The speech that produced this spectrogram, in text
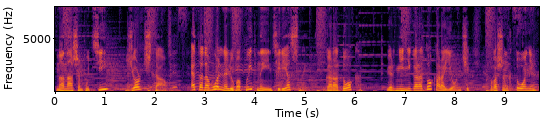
на нашем пути Джорджтаун. Это довольно любопытный и интересный городок, вернее не городок, а райончик в Вашингтоне.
